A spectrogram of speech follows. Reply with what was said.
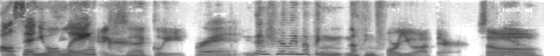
I'll send you a link. exactly. Right. There's really nothing, nothing for you out there. So,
